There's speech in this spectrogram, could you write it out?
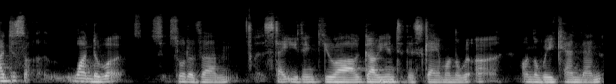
I just wonder what sort of um, state you think you are going into this game on the uh, on the weekend. Then,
